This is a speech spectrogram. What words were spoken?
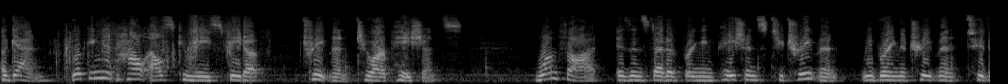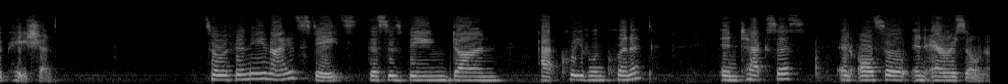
Again, looking at how else can we speed up treatment to our patients. One thought is instead of bringing patients to treatment, we bring the treatment to the patient. So within the United States, this is being done at Cleveland Clinic, in Texas, and also in Arizona.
